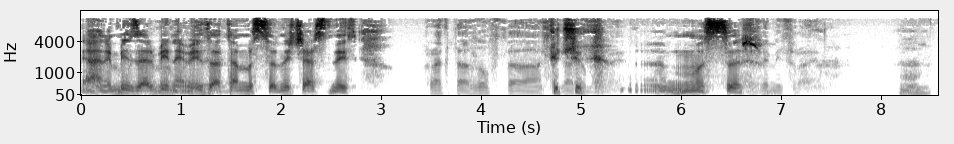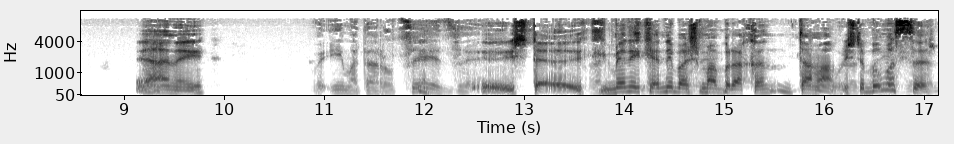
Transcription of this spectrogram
Yani bizler bir nevi zaten Mısır'ın içerisindeyiz. Küçük Mısır. Yani işte beni kendi başıma bırakın tamam. İşte bu Mısır.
